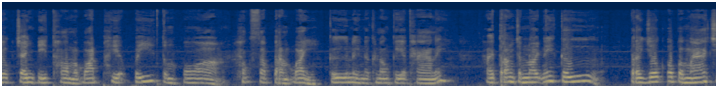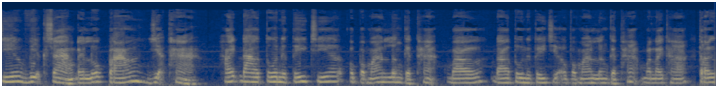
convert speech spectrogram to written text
យកចេញពីធម្មបទភាគ2ទំព័រ68គឺនេះនៅក្នុងគាថានេះ ហើយត្រង់ចំណុចនេះគឺប្រយោគឧបមាជាវាខ្យាងដែលលោកប្រើយថា ហើយដើរតួនាទីជាឧបមាលង្កថាបើដើរតួនាទីជាឧបមាលង្កថាបានន័យថាត្រូវ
